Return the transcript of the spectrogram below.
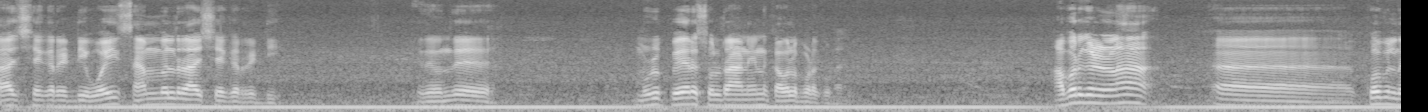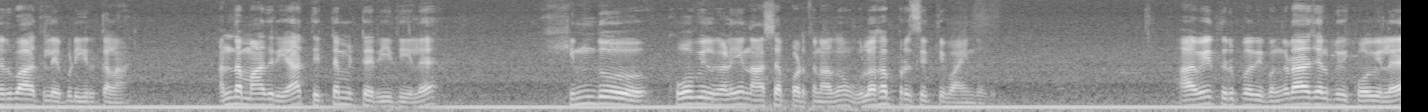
ராஜசேகர் ரெட்டி ஒய் சாம்பல் ராஜசேகர் ரெட்டி. இது வந்து முழு பேரை சொல்கிறானேன்னு கவலைப்படக்கூடாது. அவர்கள்லாம் கோவில் நிர்வாகத்தில் எப்படி இருக்கலாம்? அந்த மாதிரியாக திட்டமிட்ட ரீதியில் ஹிந்து கோவில்களையும் நாசப்படுத்தினதும் உலக பிரசித்தி வாய்ந்தது. ஆகவே திருப்பதி வெங்கடாஜலபதி கோவிலை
